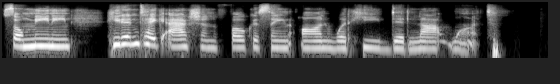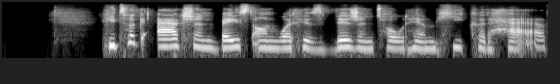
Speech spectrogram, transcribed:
So, meaning he didn't take action focusing on what he did not want. He took action based on what his vision told him he could have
